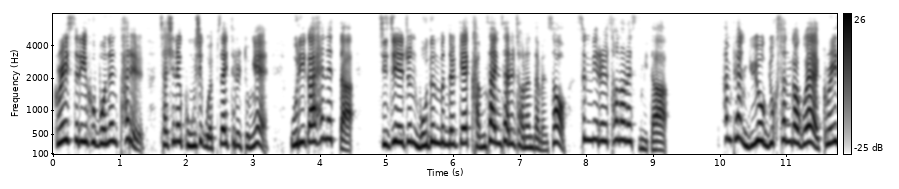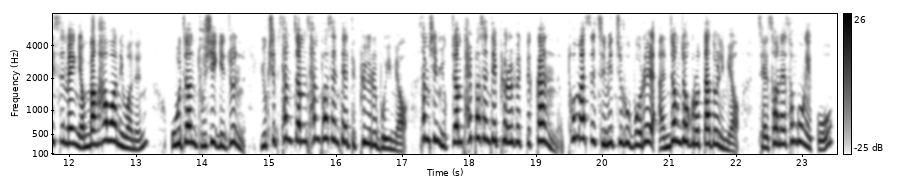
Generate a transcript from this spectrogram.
그레이스리 후보는 8일 자신의 공식 웹사이트를 통해 우리가 해냈다. 지지해준 모든 분들께 감사 인사를 전한다면서 승리를 선언했습니다. 한편 뉴욕 6선거구의 그레이스 멩 연방 하원 의원은 오전 2시 기준 63.3%의 득표율을 보이며 36.8%의 표를 획득한 토마스 지미츠 후보를 안정적으로 따돌리며 재선에 성공했고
